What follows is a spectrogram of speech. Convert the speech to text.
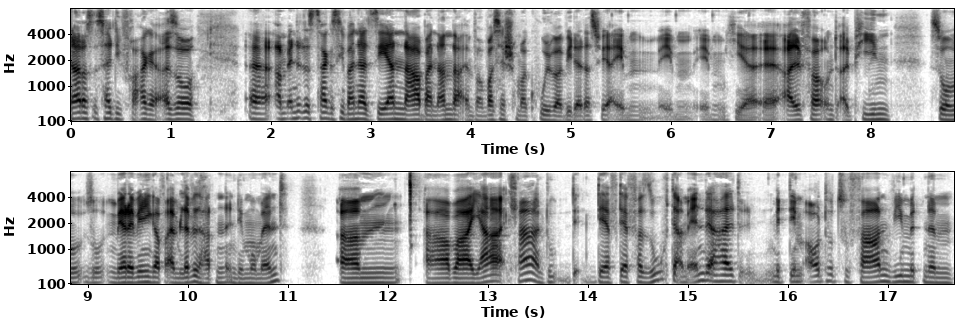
Ja, das ist halt die Frage. Also äh, am Ende des Tages, sie waren ja sehr nah beieinander einfach, was ja schon mal cool war wieder, dass wir eben eben eben hier äh, Alpha und Alpine so, so mehr oder weniger auf einem Level hatten in dem Moment. Ähm, aber ja, klar, du, der, der versuchte am Ende halt mit dem Auto zu fahren wie mit einem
